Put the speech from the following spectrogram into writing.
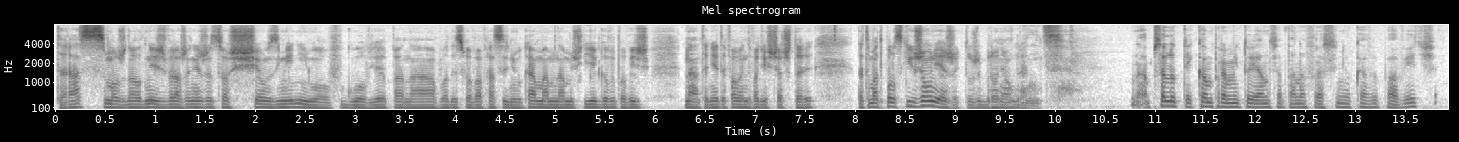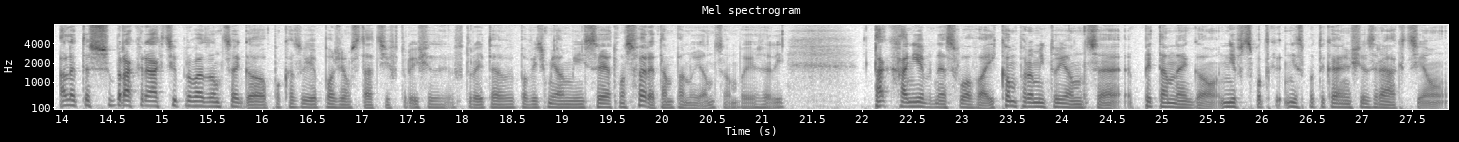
Teraz można odnieść wrażenie, że coś się zmieniło w głowie pana Władysława Frasyniuka. Mam na myśli jego wypowiedź na antenie TVN24 na temat polskich żołnierzy, którzy bronią granicy. No, absolutnie kompromitująca pana Frasyniuka wypowiedź, ale też brak reakcji prowadzącego pokazuje poziom stacji, w której, się, w której ta wypowiedź miała miejsce i atmosferę tam panującą, bo jeżeli tak haniebne słowa i kompromitujące pytanego nie, nie spotykają się z reakcją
